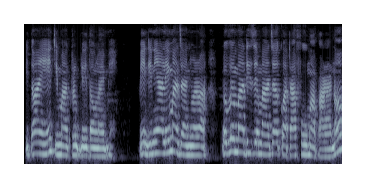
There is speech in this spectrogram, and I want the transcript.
ပြီးတော့ရင်ဒီမှာ group လေးသုံးလိုက်မယ်ပြီးဒီနေရာလေးမှာကြာညီမတို့ November December ကြာ quarter 4မှာပါတာနော်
